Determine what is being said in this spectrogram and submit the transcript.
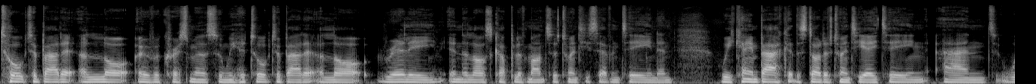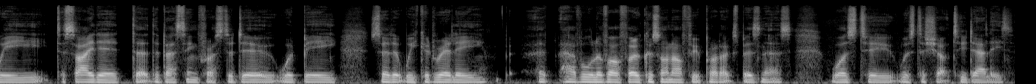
talked about it a lot over Christmas, and we had talked about it a lot really in the last couple of months of 2017. And we came back at the start of 2018, and we decided that the best thing for us to do would be so that we could really uh, have all of our focus on our food products business was to was to shut two delis.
